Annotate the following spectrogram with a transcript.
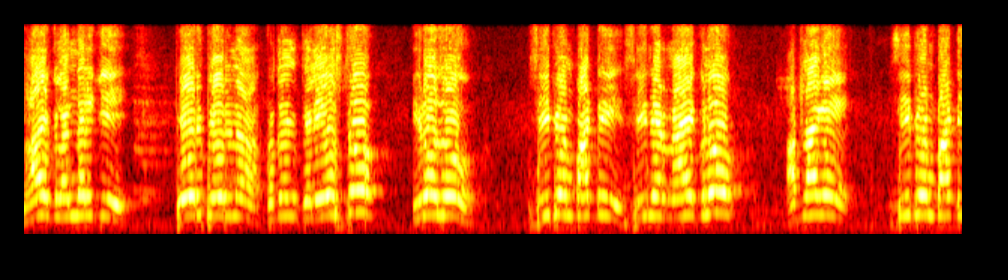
నాయకులందరికీ పేరు పేరున కృతజ్ఞత తెలియజేస్తూ ఈరోజు సిపిఎం పార్టీ సీనియర్ నాయకులు అట్లాగే సిపిఎం పార్టీ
